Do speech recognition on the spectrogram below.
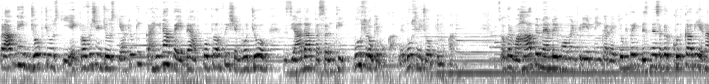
पर आपने एक जॉब चूज़ की, एक प्रोफेशन चूज़ किया, क्योंकि कहीं ना कहीं पे आपको प्रोफेशन वो जॉब ज़्यादा पसंद थी दूसरों के मुकाबले, दूसरी जॉब के मुकाबले। सो अगर वहाँ पे मेमोरी मोमेंट क्रिएट नहीं कर रहे, क्योंकि भाई बिज़नेस अगर खुद का भी है ना,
